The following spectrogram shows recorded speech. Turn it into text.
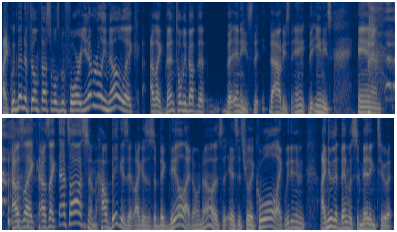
like we've been to film festivals before. You never really know. Like I like Ben told me about the the innies, the the outies, the the eenies, and I was like, I was like, that's awesome. How big is it? Like, is this a big deal? I don't know. Is is it's really cool? Like, we didn't even. I knew that Ben was submitting to it,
